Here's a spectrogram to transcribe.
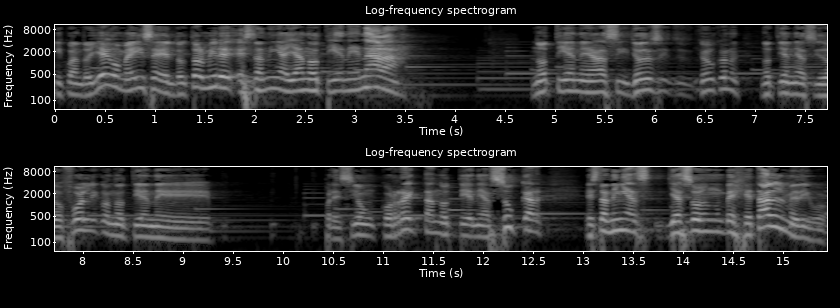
Y cuando llego me dice el doctor, mire, esta niña ya no tiene nada. No tiene ácido, yo no tiene ácido fólico, no tiene presión correcta, no tiene azúcar. Estas niñas ya son vegetal, me dijo.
